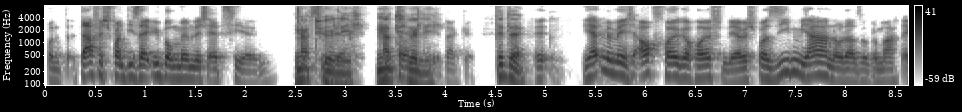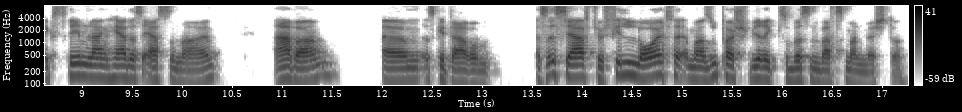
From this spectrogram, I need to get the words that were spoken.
Und darf ich von dieser Übung nämlich erzählen? Natürlich, natürlich. Okay, danke. Bitte. Äh, die hat mir nämlich auch voll geholfen. Die habe ich vor sieben Jahren oder so gemacht. Extrem lang her das erste Mal. Aber ähm, es geht darum, es ist ja für viele Leute immer super schwierig zu wissen, was man möchte.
